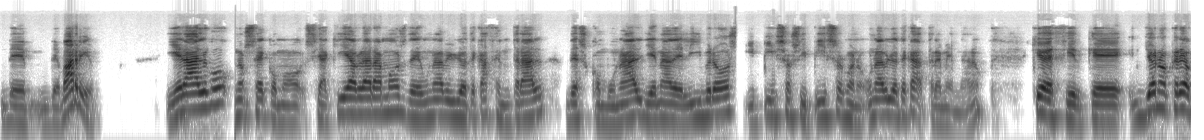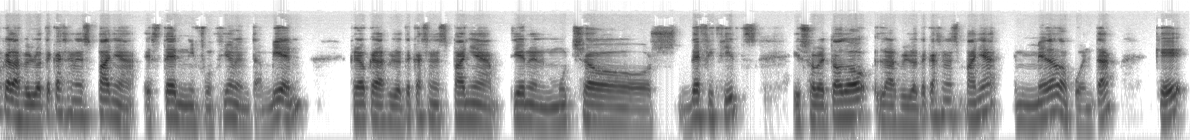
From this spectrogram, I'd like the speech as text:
de barrio. Y era algo, no sé, como si aquí habláramos de una biblioteca central descomunal llena de libros y pisos y pisos, bueno, una biblioteca tremenda, ¿no? Quiero decir que yo no creo que las bibliotecas en España estén ni funcionen tan bien. Creo que las bibliotecas en España tienen muchos déficits y sobre todo las bibliotecas en España me he dado cuenta que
